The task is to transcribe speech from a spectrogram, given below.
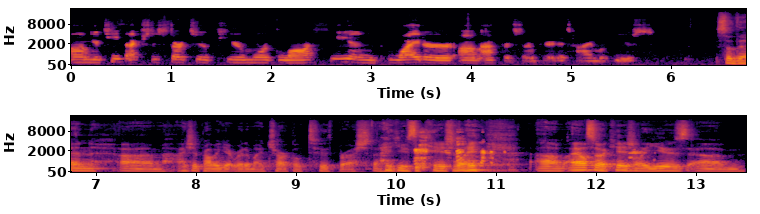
um, your teeth actually start to appear more glossy and whiter um, after a certain period of time of use. So then, um, I should probably get rid of my charcoal toothbrush that I use occasionally. Um, I also occasionally use um,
